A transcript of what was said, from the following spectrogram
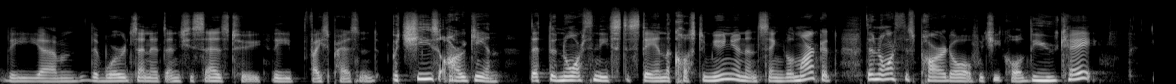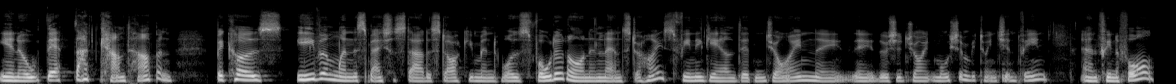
the um, the words in it. And she says to the vice president, but she's arguing that the North needs to stay in the custom union and single market. The North is part of what she called the UK. You know, that that can't happen because even when the special status document was voted on in Leinster House, Fine Gael didn't join. The, the, there's a joint motion between Sinn Féin and Fianna Fáil,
